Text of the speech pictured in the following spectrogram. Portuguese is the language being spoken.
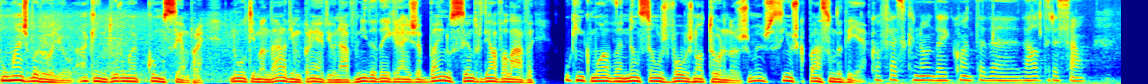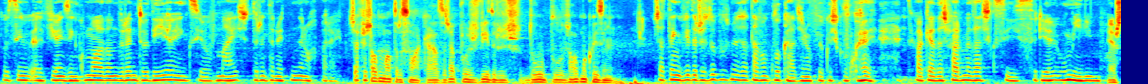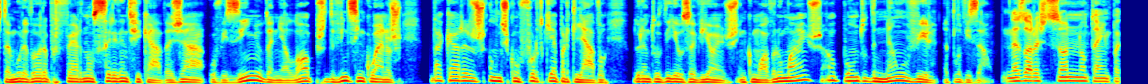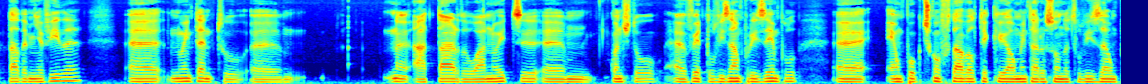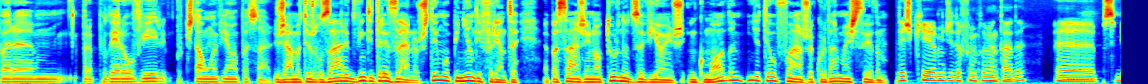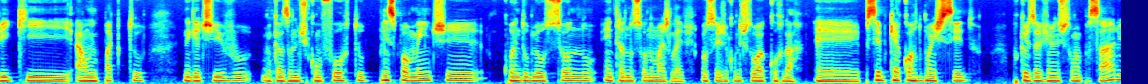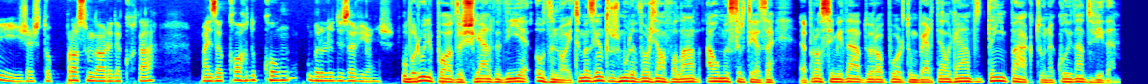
Com mais barulho, há quem durma como sempre, no último andar de um prédio na Avenida da Igreja, bem no centro de Alvalade. O que incomoda não são os voos noturnos, mas sim os que passam de dia. Confesso que não dei conta da, da alteração. Os aviões incomodam durante o dia, em que se ouve mais, durante a noite ainda não reparei. Já fez alguma alteração à casa? Já pôs vidros duplos, alguma coisinha? Já tenho vidros duplos, mas já estavam colocados, não foi eu que os coloquei. De qualquer das formas, acho que sim, seria o mínimo. Esta moradora prefere não ser identificada. Já o vizinho, Daniel Lopes, de 25 anos, dá caras a um desconforto que é partilhado. Durante o dia, os aviões incomodam-no mais, ao ponto de não ouvir a televisão. Nas horas de sono não tem impactado a minha vida. Uh, no entanto, uh, na, à tarde ou à noite, um, quando estou a ver televisão, por exemplo, uh, é um pouco desconfortável ter que aumentar o som da televisão para, um, para poder ouvir, porque está um avião a passar. Já Mateus Rosário, de 23 anos, tem uma opinião diferente. A passagem noturna dos aviões incomoda e até o faz acordar mais cedo. Desde que a medida foi implementada, uh, percebi que há um impacto negativo, me causando desconforto, principalmente quando o meu sono entra no sono mais leve, ou seja, quando estou a acordar. É, percebo que acordo mais cedo, porque os aviões estão a passar e já estou próximo da hora de acordar, mas acordo com o barulho dos aviões. O barulho pode chegar de dia ou de noite, mas entre os moradores de Alvalade há uma certeza: a proximidade do aeroporto Humberto Delgado tem impacto na qualidade de vida.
